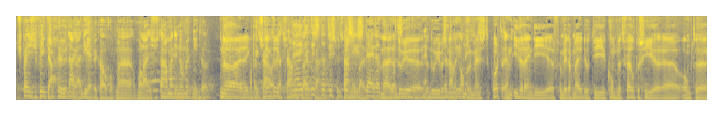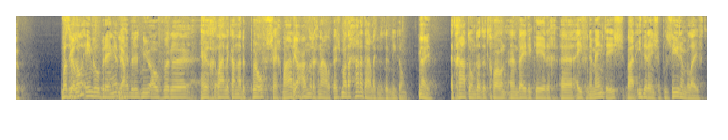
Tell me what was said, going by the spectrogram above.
specifiek figuur. Nou ja, die heb ik hoog op mijn, op mijn lijstje staan, maar die noem ik niet hoor. Nee, ik, ik zou- denk dat ik... dat zou Nee, niet dat is, dat is Dat precies. Nee, dat, Nee, dat doe, je, nee, dan doe je waarschijnlijk andere mensen tekort. En iedereen die eh, vanmiddag meedoet, die komt met veel plezier eh, om te... Wat ik wel in wil brengen, we hebben het nu over eh, heel geleidelijk aan naar de prof, zeg maar, Ja. ja. onder de genale pers. Maar daar gaat het eigenlijk natuurlijk niet om. Nee. Het gaat om dat het gewoon een wederkerig eh, evenement is... waar iedereen zijn plezier in beleeft.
